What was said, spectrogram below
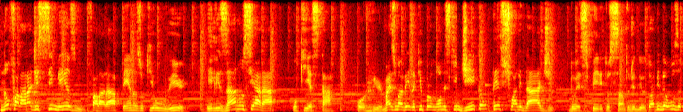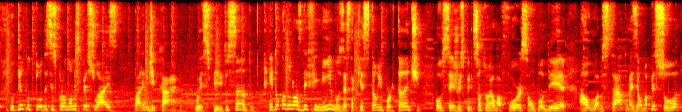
Não falará de si mesmo, falará apenas o que ouvir e lhes anunciará o que está por vir. Mais uma vez aqui pronomes que indicam pessoalidade do Espírito Santo de Deus. Então a Bíblia usa o tempo todo esses pronomes pessoais para indicar o Espírito Santo. Então, quando nós definimos essa questão importante, ou seja, o Espírito Santo não é uma força, um poder, algo abstrato, mas é uma pessoa,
